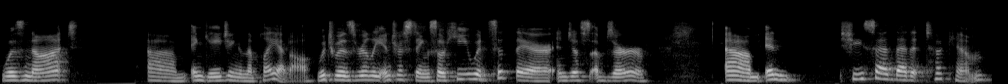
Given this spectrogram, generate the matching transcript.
was not um, engaging in the play at all, which was really interesting. So he would sit there and just observe, um, and she said that it took him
